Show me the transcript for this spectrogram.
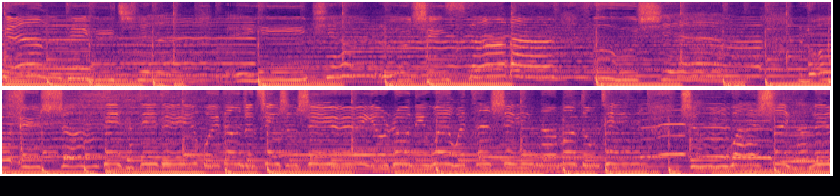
天地间，每一片如青涩般浮现。落雨声滴答滴滴，回荡着轻声细语，犹如你微微叹息，那么动听。城外是雅丽。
